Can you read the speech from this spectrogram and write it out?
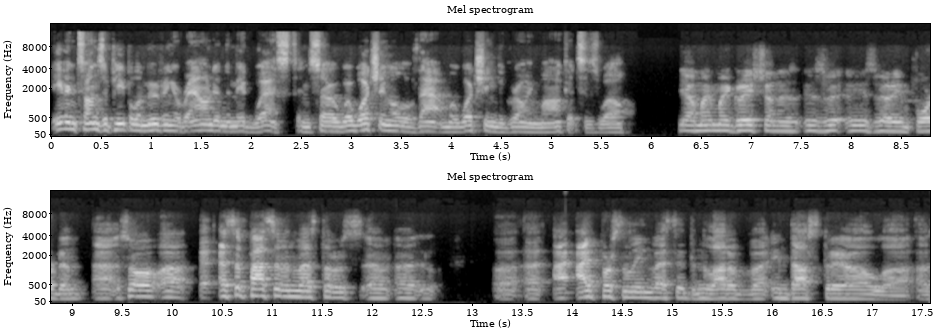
Even tons of people are moving around in the Midwest. And so we're watching all of that and we're watching the growing markets as well. Yeah, my migration is is, is very important. Uh, so, uh, as a passive investors, uh, uh uh, I, I, personally invested in a lot of uh, industrial, uh,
